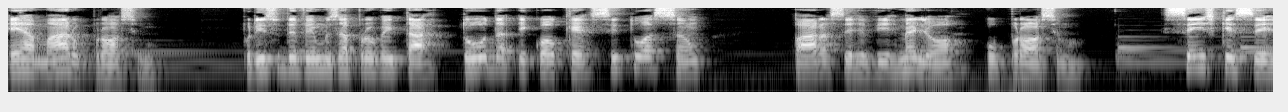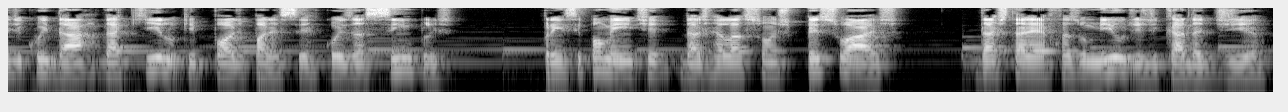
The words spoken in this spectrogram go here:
é amar o próximo. Por isso devemos aproveitar toda e qualquer situação para servir melhor o próximo, sem esquecer de cuidar daquilo que pode parecer coisa simples, principalmente das relações pessoais, das tarefas humildes de cada dia,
